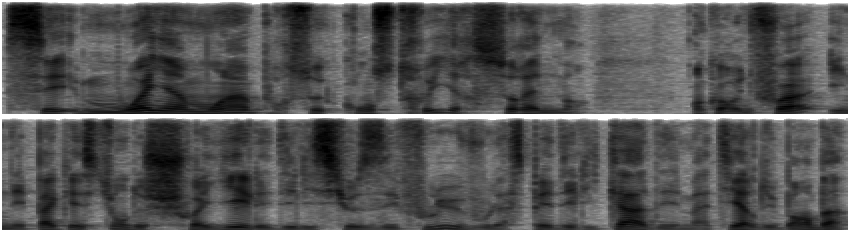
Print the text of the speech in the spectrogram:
c'est moyen moins pour se construire sereinement. Encore une fois, il n'est pas question de choyer les délicieuses effluves ou l'aspect délicat des matières du bambin.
